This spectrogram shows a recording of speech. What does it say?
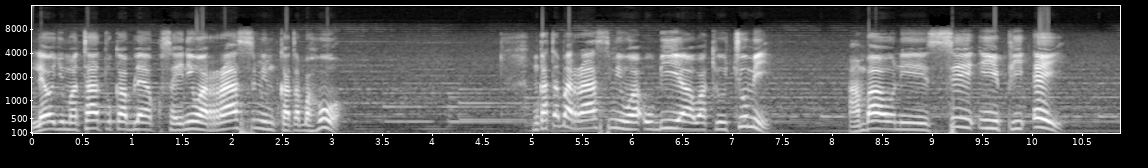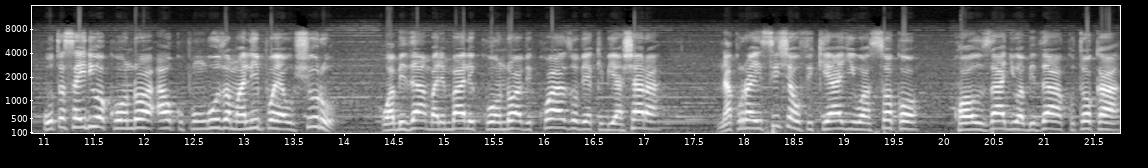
leo Jumatatu kabla ya kusainiwa rasmi mkataba huo. Mkataba rasmi wa ubia wa kiuchumi ambao ni CEPA utasaidiwa kuondoa au kupunguza malipo ya ushuru wa bidhaa mbalimbali, kuondoa vikwazo vya kibiashara na kurahisisha ufikiaji wa soko kwa wauzaji wa bidhaa kutoka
